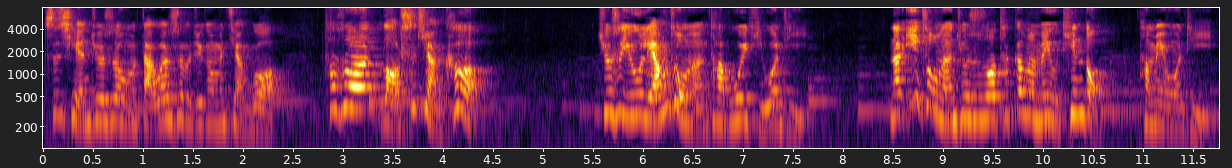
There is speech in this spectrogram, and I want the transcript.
之前就是我们达观师傅就跟我们讲过，他说老师讲课就是有两种人，他不会提问题。那一种人就是说他根本没有听懂，他没有问题。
